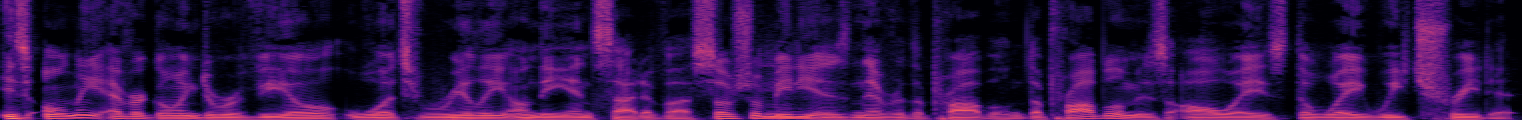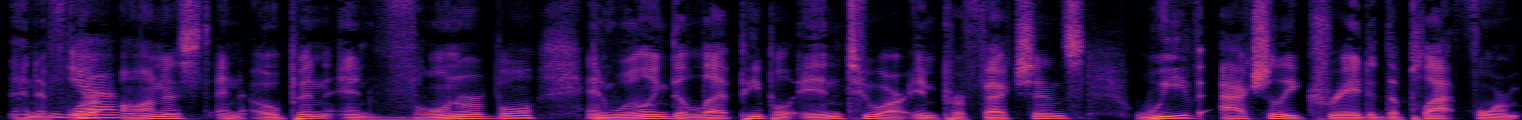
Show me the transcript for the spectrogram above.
is only ever going to reveal what's really on the inside of us. Social media mm-hmm. is never the problem. The problem is always the way we treat it. And if Yeah. we're honest and open and vulnerable and willing to let people into our imperfections, we've actually created the platform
